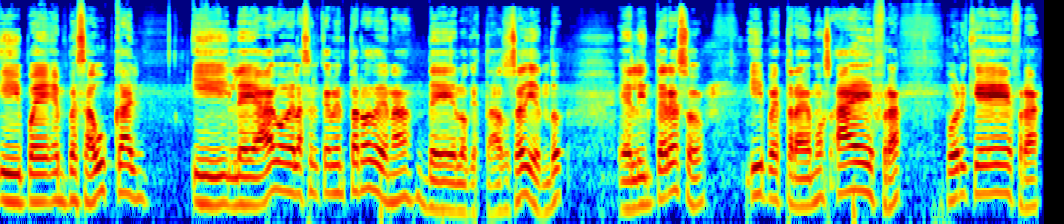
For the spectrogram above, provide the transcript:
Y pues empecé a buscar y le hago el acercamiento a Rodena de lo que estaba sucediendo. Él le interesó y pues traemos a Efra porque Efra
